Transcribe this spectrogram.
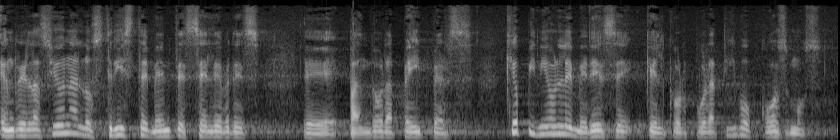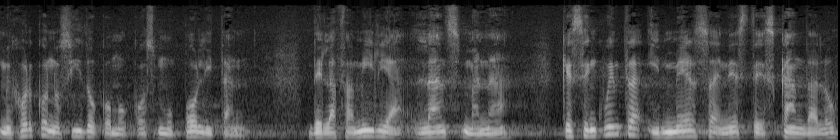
en relación a los tristemente célebres eh, Pandora Papers, ¿qué opinión le merece que el corporativo Cosmos, mejor conocido como Cosmopolitan, de la familia Lance Maná, que se encuentra inmersa en este escándalo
